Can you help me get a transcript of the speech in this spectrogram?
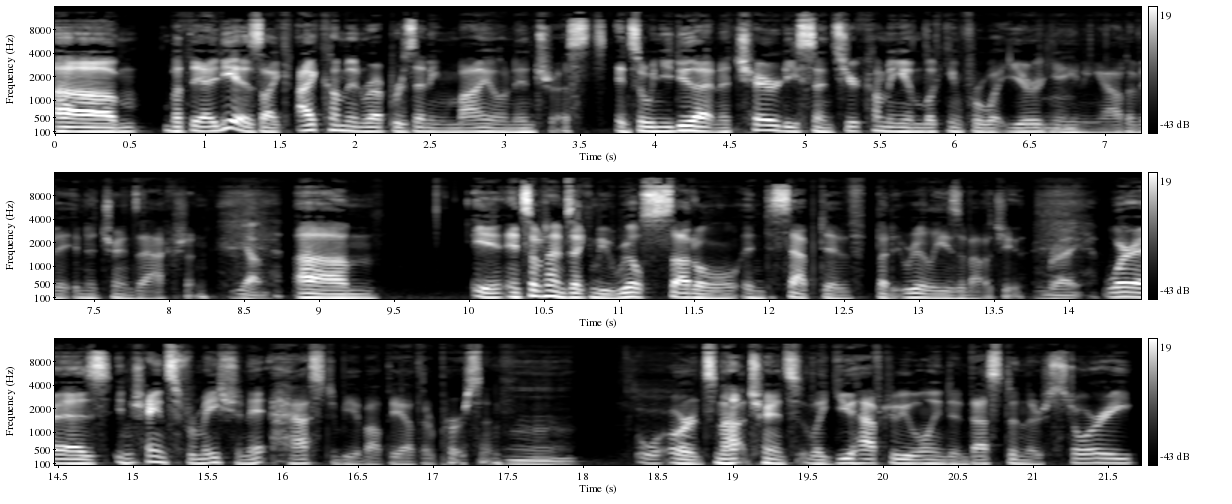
um, but the idea is like i come in representing my own interests and so when you do that in a charity sense you're coming in looking for what you're gaining out of it in a transaction Yeah. um, and and sometimes that can be real subtle and deceptive, but it really is about you. Right. Whereas in transformation, it has to be about the other person. Mm. Or, or it's not trans like you have to be willing to invest in their story,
